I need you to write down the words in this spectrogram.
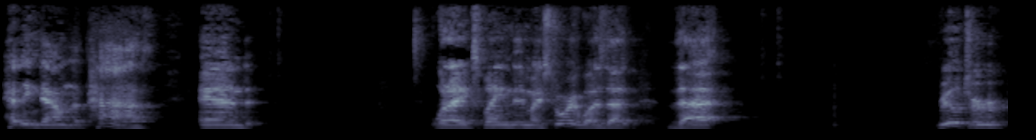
heading down the path. And what I explained in my story was that that realtor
